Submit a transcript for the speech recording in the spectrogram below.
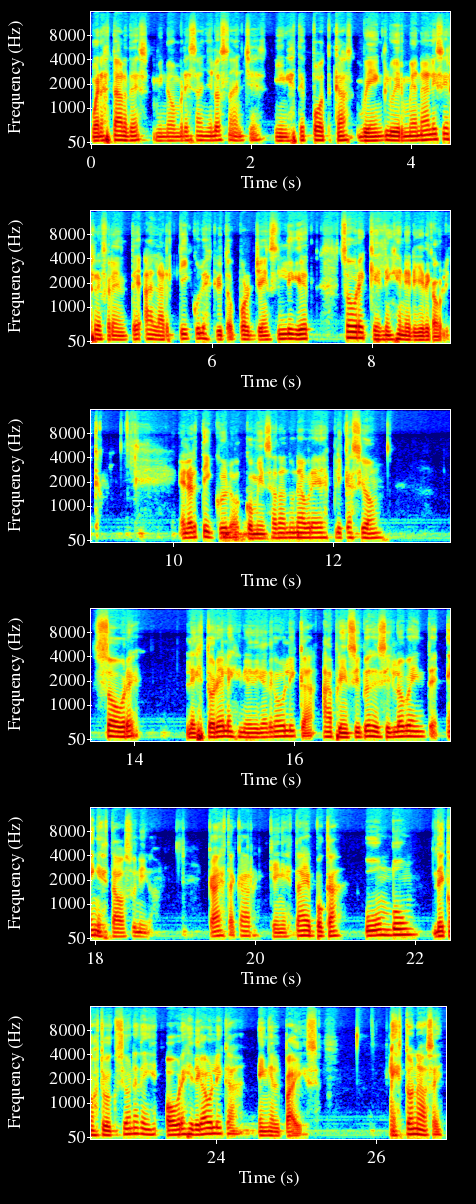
Buenas tardes, mi nombre es Ángelo Sánchez y en este podcast voy a incluir mi análisis referente al artículo escrito por James Liggett sobre qué es la ingeniería hidráulica. El artículo comienza dando una breve explicación sobre la historia de la ingeniería hidráulica a principios del siglo XX en Estados Unidos. Cabe destacar que en esta época hubo un boom de construcciones de obras hidráulicas en el país. Esto nace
